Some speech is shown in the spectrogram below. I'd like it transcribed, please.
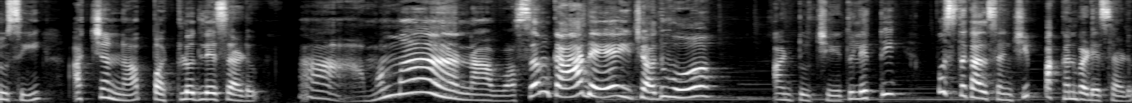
చూసి అచ్చన్న పట్లొదిలేశాడు. అమ్మమ్మ నా వశం కాదే ఈ చదువు అంటూ చేతులెత్తి పుస్తకాల సంచి పక్కన పడేశాడు.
